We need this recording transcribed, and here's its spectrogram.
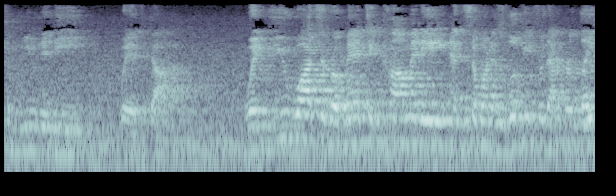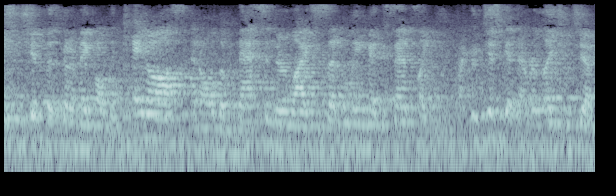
community with God. When you watch a romantic comedy and someone is looking for that relationship that's going to make all the chaos and all the mess in their life suddenly make sense, like if I could just get that relationship,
